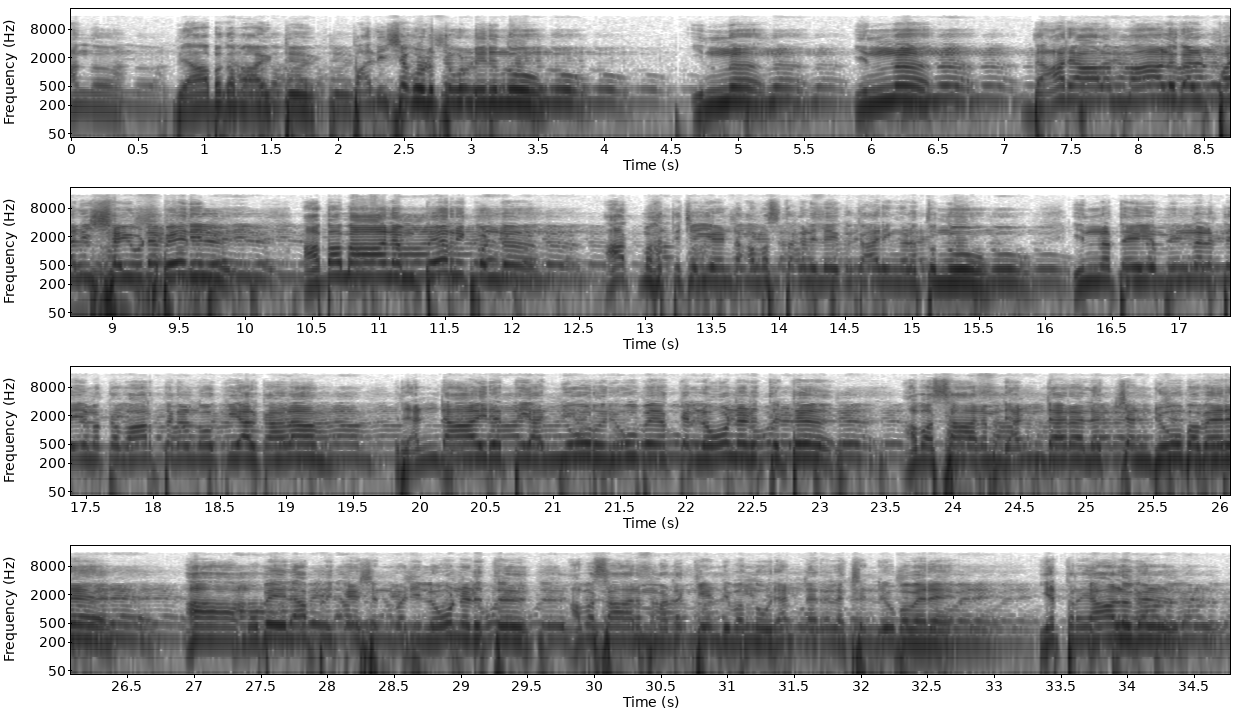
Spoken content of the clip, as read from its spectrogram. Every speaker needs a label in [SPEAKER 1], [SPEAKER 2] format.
[SPEAKER 1] അന്ന് വ്യാപകമായിട്ട് പലിശ കൊടുത്തുകൊണ്ടിരുന്നു. ഇന്ന് ഇന്ന് ധാരാളം ആളുകൾ പലിശയുടെ പേരിൽ അപമാനം പേറിക്കൊണ്ട് ആത്മഹത്യ ചെയ്യേണ്ട അവസ്ഥകളിലേക്ക് കാര്യങ്ങൾ എത്തുന്നു. ഇന്നത്തെയും ഇന്നലത്തെയും ഒക്കെ വാർത്തകൾ നോക്കിയാൽ കാണാം. രണ്ടായിരത്തി അഞ്ഞൂറ് രൂപയൊക്കെ ലോൺ എടുത്തിട്ട് അവസാനം രണ്ടര ലക്ഷം രൂപ വരെ ആ മൊബൈൽ ആപ്ലിക്കേഷൻ വഴി ലോൺ എടുത്ത് അവസാനം അടക്കേണ്ടി വന്നു രണ്ടര ലക്ഷം രൂപ വരെ. എത്ര ആളുകൾ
